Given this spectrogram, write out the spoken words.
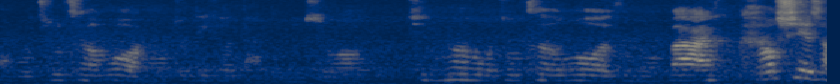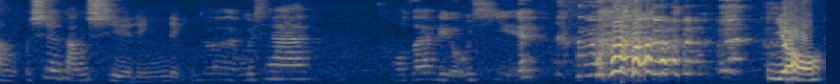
哦我出车祸，然后就立刻打给你说，请问我出车祸怎么办？然后现场现场血淋淋，对我现在头在流血，有，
